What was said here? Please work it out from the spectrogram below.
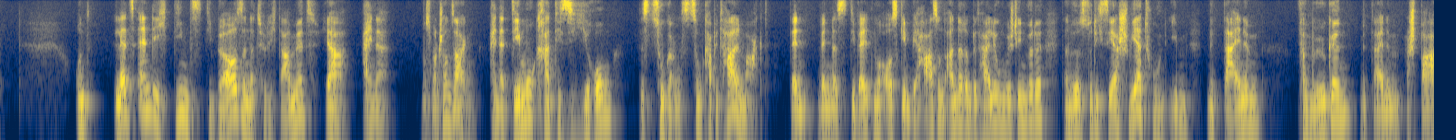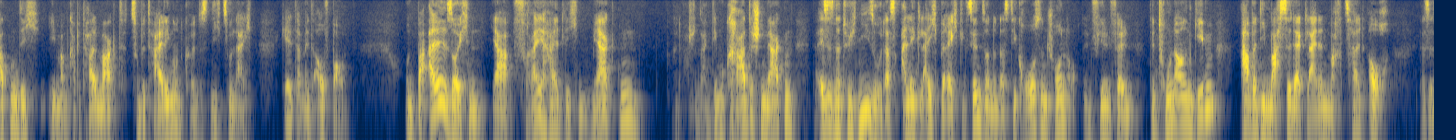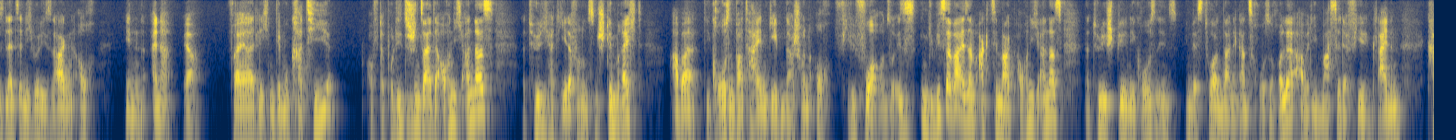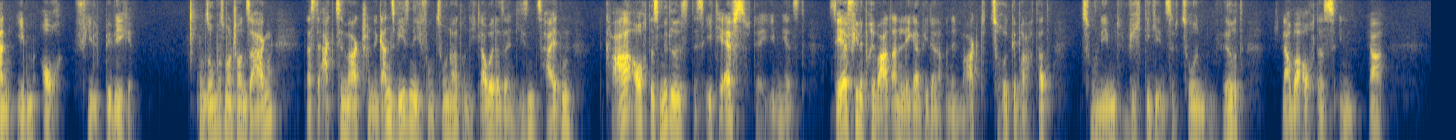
Und letztendlich dient die Börse natürlich damit, ja, einer, muss man schon sagen, einer Demokratisierung des Zugangs zum Kapitalmarkt. Denn wenn das die Welt nur aus GmbHs und anderen Beteiligungen bestehen würde, dann würdest du dich sehr schwer tun, eben mit deinem Vermögen, mit deinem Ersparten dich eben am Kapitalmarkt zu beteiligen und könntest nicht so leicht Geld damit aufbauen. Und bei all solchen ja, freiheitlichen Märkten, man könnte schon sagen demokratischen Märkten, da ist es natürlich nie so, dass alle gleichberechtigt sind, sondern dass die Großen schon in vielen Fällen den Ton angeben, aber die Masse der Kleinen macht es halt auch. Das ist letztendlich, würde ich sagen, auch in einer ja, freiheitlichen Demokratie auf der politischen Seite auch nicht anders. Natürlich hat jeder von uns ein Stimmrecht, aber die großen Parteien geben da schon auch viel vor. Und so ist es in gewisser Weise am Aktienmarkt auch nicht anders. Natürlich spielen die großen Investoren da eine ganz große Rolle, aber die Masse der vielen kleinen kann eben auch viel bewegen. Und so muss man schon sagen, dass der Aktienmarkt schon eine ganz wesentliche Funktion hat. Und ich glaube, dass er in diesen Zeiten qua auch des Mittels des ETFs, der eben jetzt sehr viele Privatanleger wieder an den Markt zurückgebracht hat, zunehmend wichtige Institution wird. Ich glaube auch, dass in ja,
